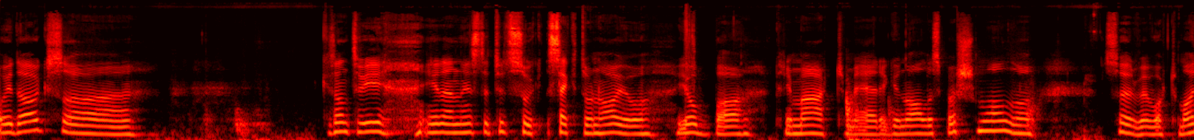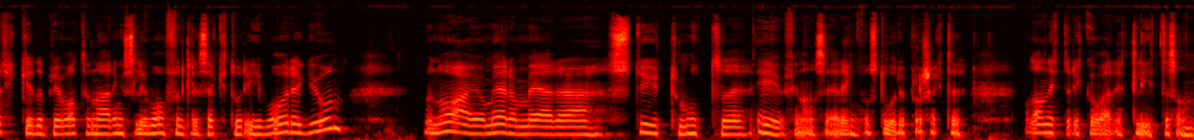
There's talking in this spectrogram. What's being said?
Og i dag så ikke sant, Vi i den instituttsektoren har jo jobba primært med regionale spørsmål og serve vårt marked, det private næringsliv og offentlig sektor i vår region. Men nå er jo mer og mer eh, styrt mot EU-finansiering eh, e og store prosjekter. Og da nytter det ikke å være et lite sånn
